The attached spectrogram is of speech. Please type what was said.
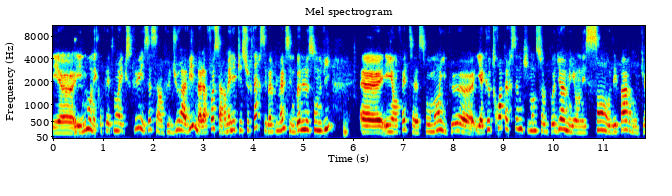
Euh, et, nous, on est complètement exclus. Et ça, c'est un peu dur à vivre, mais à la fois, ça remet les pieds sur terre. C'est pas plus mal. C'est une bonne leçon de vie. Euh, et en fait, à ce moment, il peut, euh, il y a que trois personnes qui montent sur le podium et on est 100 au départ, donc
